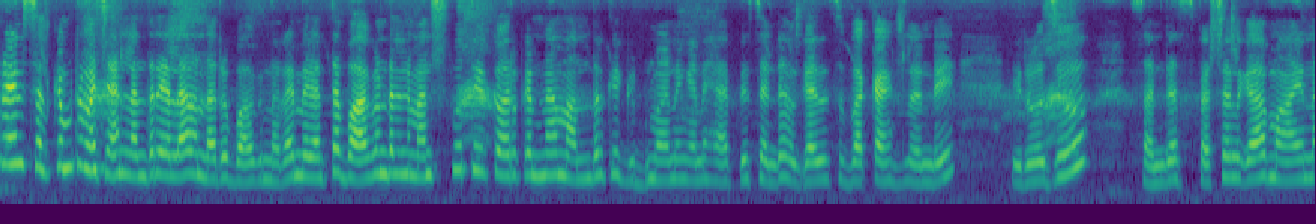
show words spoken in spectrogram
friends welcome to my channel అందరూ ఎలా ఉన్నారు? బాగున్నారా? మీరంతా బాగుండాలని మనస్ఫూర్తిగా కోరుకుంటున్నాం. అందరికీ good morning and happy Sunday Ugadi శుభాకాంక్షలు అండి. ఈరోజు సండే స్పెషల్గా మా ఆయన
